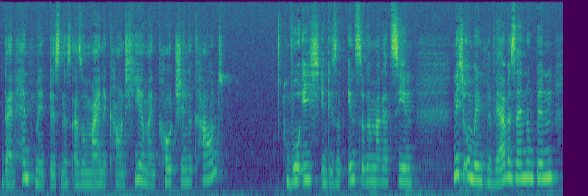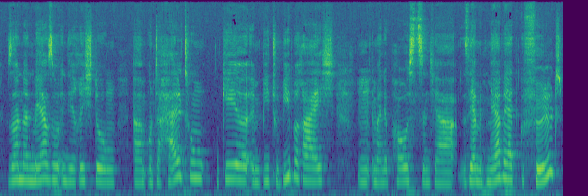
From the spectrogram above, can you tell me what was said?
dein Handmade-Business, also mein Account hier, mein Coaching-Account, wo ich in diesem Instagram-Magazin nicht unbedingt eine Werbesendung bin, sondern mehr so in die Richtung ähm, Unterhaltung gehe im B2B-Bereich. Meine Posts sind ja sehr mit Mehrwert gefüllt.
